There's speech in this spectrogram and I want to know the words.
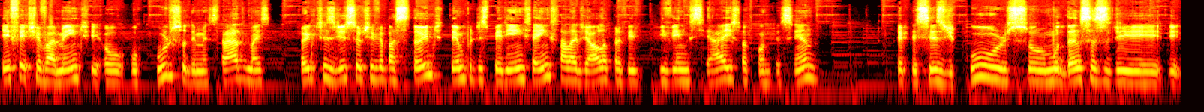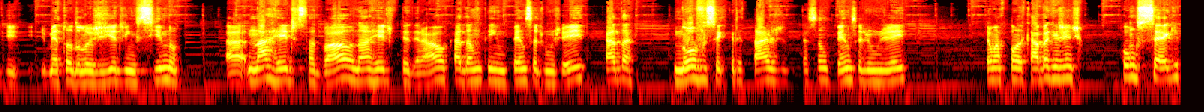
efetivamente o, o, curso de mestrado, mas antes disso eu tive bastante tempo de experiência em sala de aula para vi vivenciar isso acontecendo. PPCs de curso, mudanças de, de, de metodologia de ensino uh, na rede estadual, na rede federal, cada um tem pensa de um jeito, cada novo secretário de educação pensa de um jeito. Então acaba que a gente consegue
